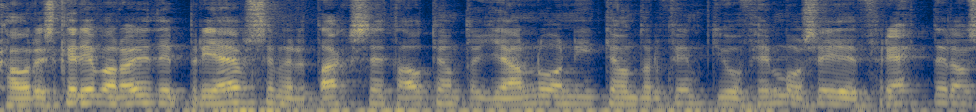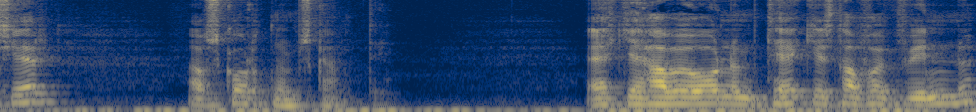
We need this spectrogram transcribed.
Kári skrifar auði bref sem eru dagsett 18. janúar 1955 og segið fréttir á sér af skortnum skamti. Ekki hafi ornum tekist á fyrir vinnu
